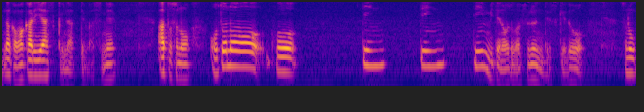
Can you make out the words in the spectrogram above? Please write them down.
なんか分かりやすくなってますね。あとその音のこうティンティンティンみたいな音がするんですけどその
